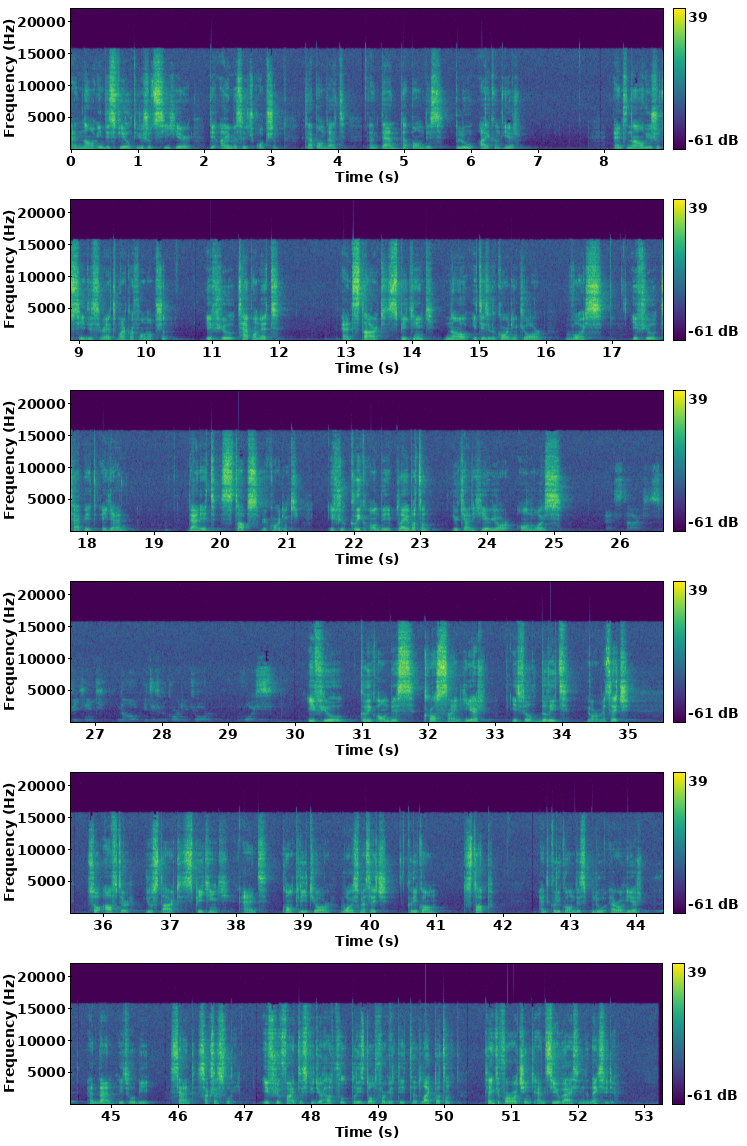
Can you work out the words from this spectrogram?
And now in this field, you should see here the iMessage option. Tap on that and then tap on this blue icon here. And now you should see this red microphone option. If you tap on it and start speaking, now it is recording your voice. If you tap it again, then it stops recording. If you click on the play button, you can hear your own voice. And start speaking. Now it is recording your voice. If you click on this cross sign here, it will delete your message. So after you start speaking and complete your voice message, click on stop and click on this blue arrow here and then it will be sent successfully. If you find this video helpful, please don't forget to hit the like button. Thank you for watching and see you guys in the next video.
